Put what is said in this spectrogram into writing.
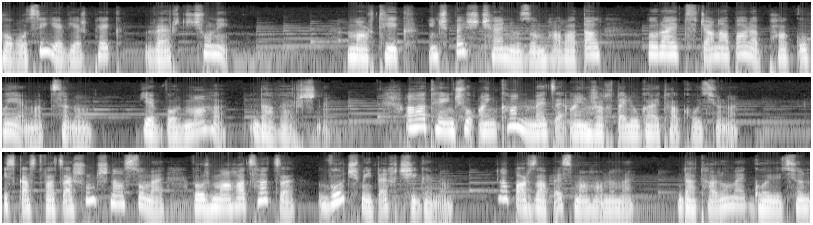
փողոցի եւ երբեք վերջ չունի։ Մարդիկ ինչպես չեն ուզում հավատալ, որ այդ ճանապարհը փակուղի է մտցնում եւ որ մահը դա վերջն է։ Ահա թե ինչու այնքան մեծ է այն ժխտելու գայթակղությունը։ Իսկ Աստվածաշունչն ասում է, որ մահացածը ոչ միտեղ չի գնում։ Նա պարզապես մահանում է, դադարում է գոյություն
